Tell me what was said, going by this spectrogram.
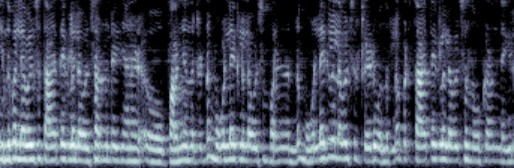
ഇന്നിപ്പോൾ ലെവൽസ് താഴത്തേക്കുള്ള ലെവൽസ് ആണെന്നുണ്ടെങ്കിൽ ഞാൻ പറഞ്ഞു തന്നിട്ടുണ്ട് മുകളിലേക്കുള്ള ലെവൽസും പറഞ്ഞു തന്നിട്ടുണ്ട്. മുകളിലേക്കുള്ള ലെവൽസ് ട്രേഡ് വന്നിട്ടില്ല ബട്ട് താഴത്തേക്കുള്ള ലെവൽസ് നോക്കുകയാണെന്നുണ്ടെങ്കിൽ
